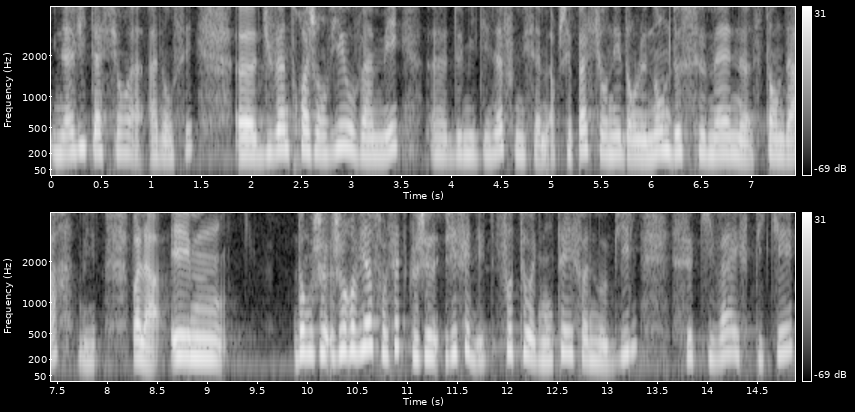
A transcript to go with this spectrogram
une invitation à, danser, du 23 janvier au 20 mai 2019 au MUSEM. Alors, je ne sais pas si on est dans le nombre de semaines standard, mais voilà. Et hum, donc je, reviens sur le fait que j'ai fait des photos avec mon téléphone mobile, ce qui va expliquer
